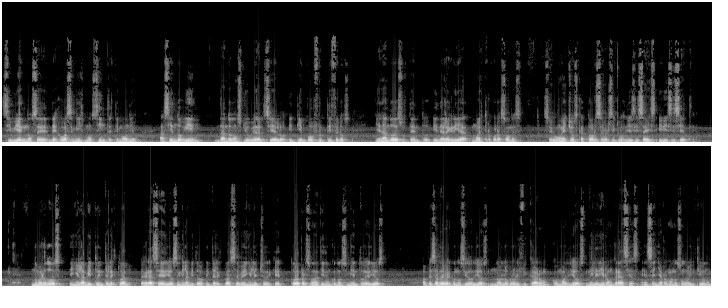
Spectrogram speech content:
si bien no se dejó a sí mismo sin testimonio, haciendo bien, dándonos lluvia del cielo y tiempos fructíferos, llenando de sustento y de alegría nuestros corazones, según Hechos 14, versículos 16 y 17. Número 2. En el ámbito intelectual. La gracia de Dios en el ámbito intelectual se ve en el hecho de que toda persona tiene un conocimiento de Dios. A pesar de haber conocido a Dios, no lo glorificaron como a Dios ni le dieron gracias, enseña Romanos 1.21.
